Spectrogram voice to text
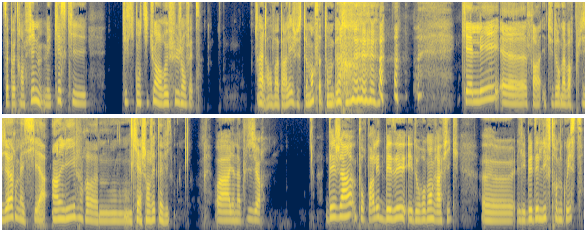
ça peut être un film, mais qu'est-ce qui qu'est-ce qui constitue un refuge en fait? Alors on va parler justement, ça tombe bien. Quel est, euh, enfin, tu dois en avoir plusieurs, mais s'il y a un livre euh, qui a changé ta vie Ouais, il y en a plusieurs. Déjà, pour parler de BD et de romans graphiques, euh, les BD de Liv Stromquist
